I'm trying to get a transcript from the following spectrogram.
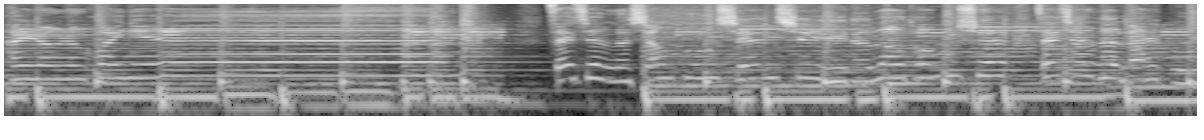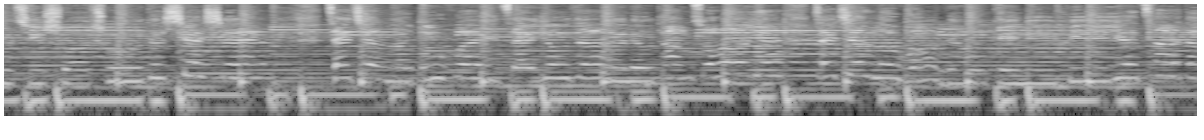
还让人怀念。再见了，相互嫌弃的老同学；再见了，来不及说出的谢谢。再见了，不会再有的留堂作业。再见了，我留给你毕业册的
